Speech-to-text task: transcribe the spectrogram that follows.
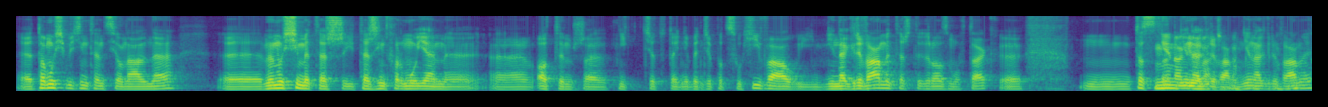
E, to musi być intencjonalne. E, my musimy też i też informujemy e, o tym, że nikt cię tutaj nie będzie podsłuchiwał i nie nagrywamy też tych rozmów, tak? E, mm, to nie, nie nagrywamy, nie nagrywamy.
